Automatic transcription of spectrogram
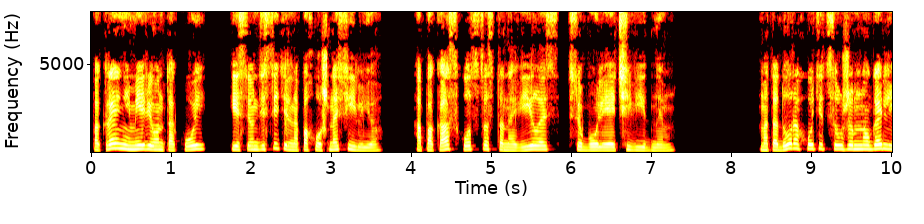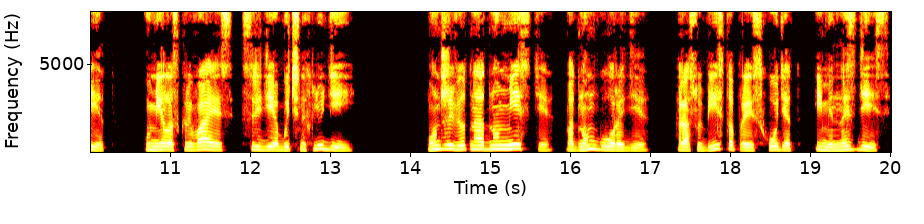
По крайней мере, он такой, если он действительно похож на Филью, а пока сходство становилось все более очевидным. Матадор охотится уже много лет, умело скрываясь среди обычных людей. Он живет на одном месте, в одном городе, раз убийства происходят именно здесь.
